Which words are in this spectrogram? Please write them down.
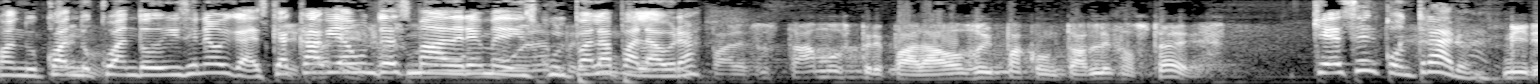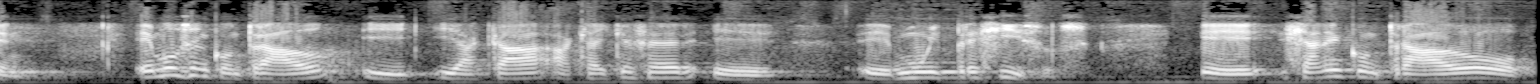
Cuando, cuando, cuando dicen, oiga, es que acá había un desmadre, me disculpa la palabra. Para eso estamos preparados hoy para contarles a ustedes. ¿Qué se encontraron? Miren, hemos encontrado, y, acá, acá hay que ser eh, eh, muy precisos, eh, se han encontrado,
